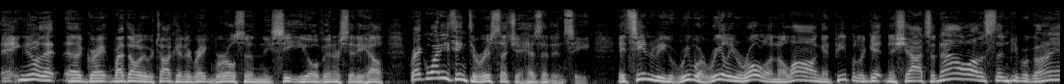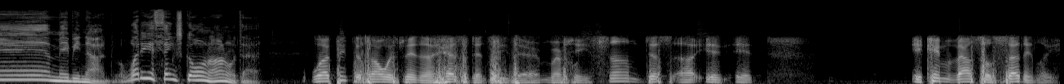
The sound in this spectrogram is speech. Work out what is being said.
You know that, uh, Greg, by the way, we were talking to Greg Burleson, the CEO of Inner City Health. Greg, why do you think there is such a hesitancy? It seemed to be we were really rolling along and people are getting the shots, and now all of a sudden people are going, eh, maybe not. What do you think's going on with that? Well, I think there's always been a hesitancy there, Murphy. Some just uh, it, it it came about so suddenly.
